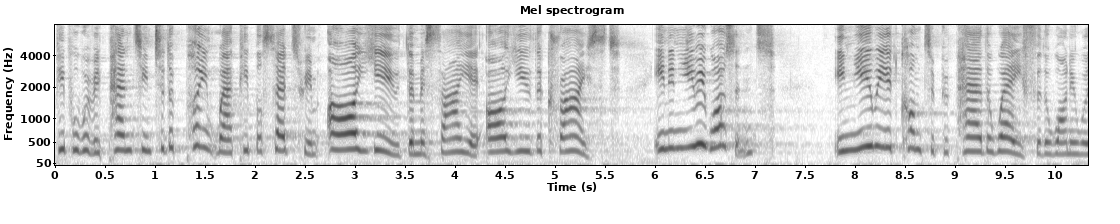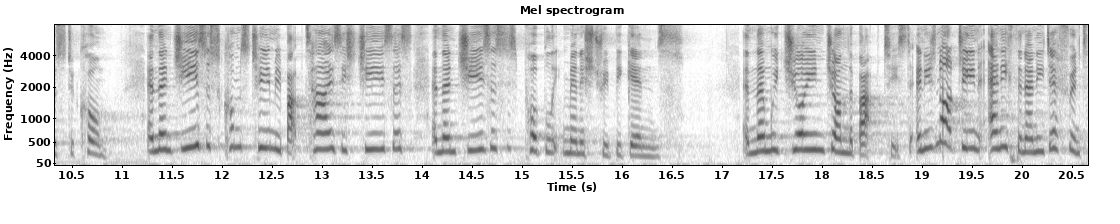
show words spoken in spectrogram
People were repenting to the point where people said to him, Are you the Messiah? Are you the Christ? And he knew he wasn't. He knew he had come to prepare the way for the one who was to come. And then Jesus comes to him, he baptizes Jesus, and then Jesus' public ministry begins. And then we join John the Baptist. And he's not doing anything any different.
